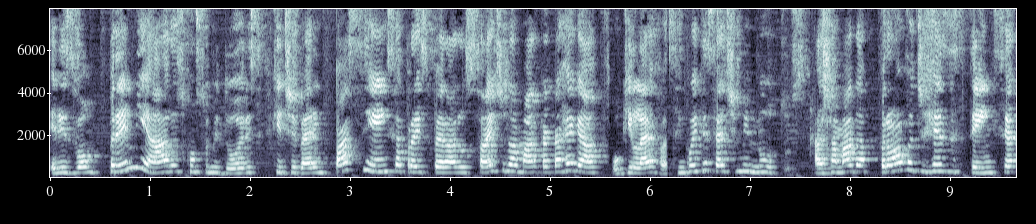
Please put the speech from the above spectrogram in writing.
eles vão premiar os consumidores que tiverem paciência para esperar o site da marca carregar, o que leva 57 minutos. A chamada prova de resistência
